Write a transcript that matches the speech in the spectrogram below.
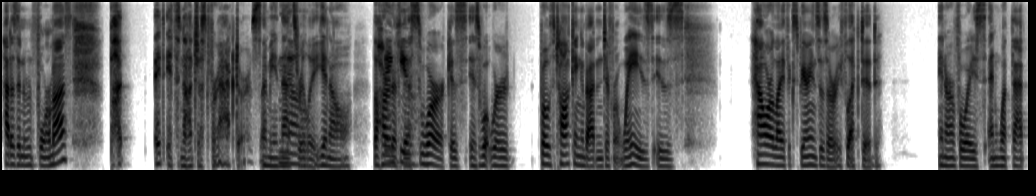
how does it inform us? But it, it's not just for actors. I mean, that's no. really, you know, the heart Thank of you. this work is is what we're both talking about in different ways is how our life experiences are reflected in our voice and what that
